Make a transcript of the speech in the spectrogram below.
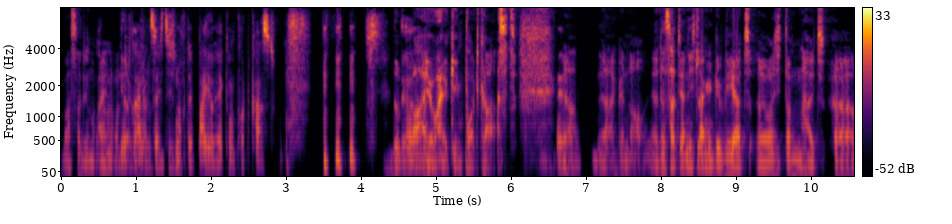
Wasser den Rhein runter. 360 noch der Biohacking-Podcast. The ja. Biohacking Podcast. Ja. ja. ja, genau. Ja, das hat ja nicht lange gewährt, äh, weil ich dann halt äh,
